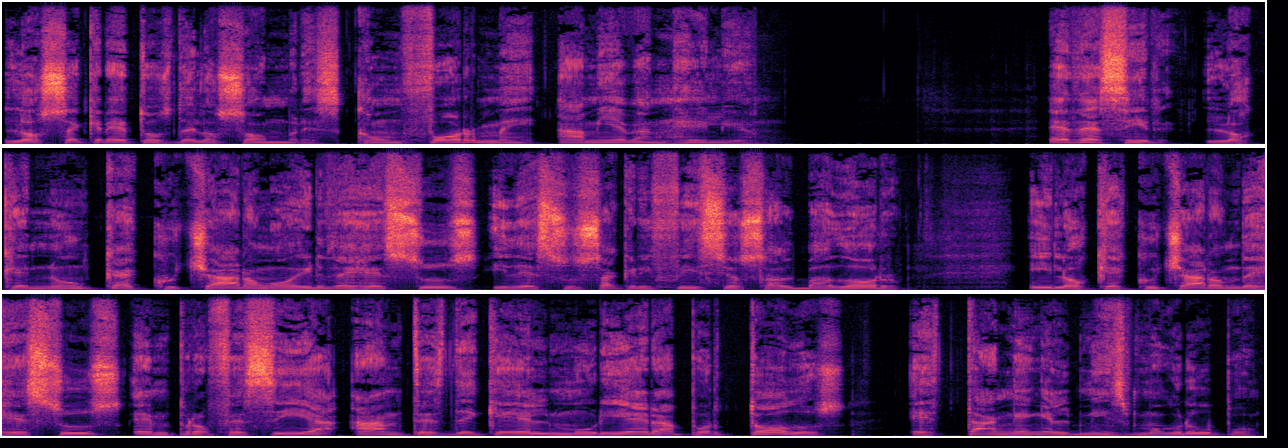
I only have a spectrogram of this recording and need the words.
los secretos de los hombres, conforme a mi evangelio. Es decir, los que nunca escucharon oír de Jesús y de su sacrificio salvador, y los que escucharon de Jesús en profecía antes de que Él muriera por todos, están en el mismo grupo.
